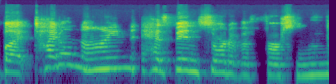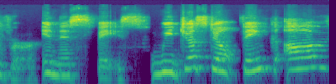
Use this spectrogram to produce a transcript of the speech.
but Title IX has been sort of a first mover in this space. We just don't think of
